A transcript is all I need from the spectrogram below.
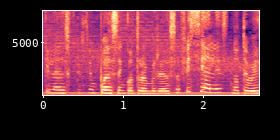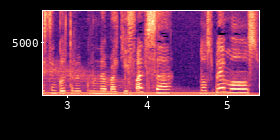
que en la descripción puedes encontrar mis redes oficiales, no te vayas a encontrar con una Maki falsa. ¡Nos vemos!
